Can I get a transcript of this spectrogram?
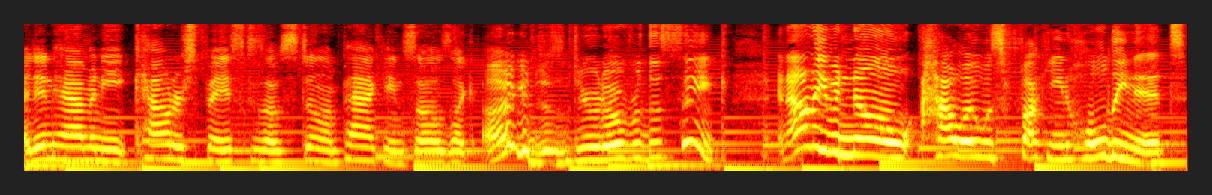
I didn't have any counter space because I was still unpacking, so I was like, I could just do it over the sink. And I don't even know how I was fucking holding it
